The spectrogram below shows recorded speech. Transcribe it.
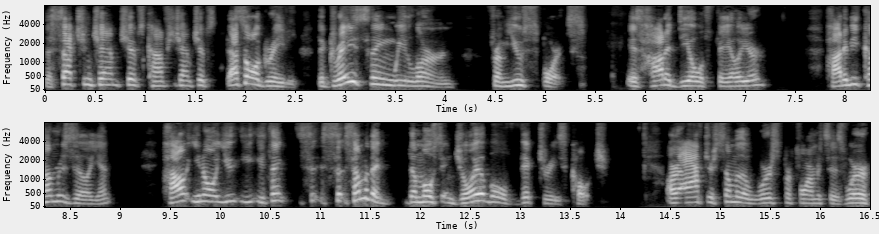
the section championships, conference championships, that's all gravy. The greatest thing we learn from youth sports is how to deal with failure, how to become resilient, how, you know, you, you think some of the, the most enjoyable victories, coach, are after some of the worst performances where,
